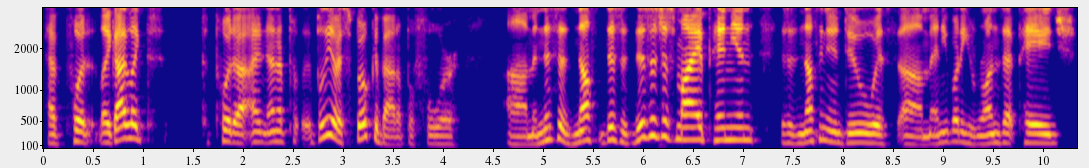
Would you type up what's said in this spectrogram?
have put like I liked to put a, and I believe I spoke about it before um, and this is nothing. This is this is just my opinion. This has nothing to do with um, anybody who runs that page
